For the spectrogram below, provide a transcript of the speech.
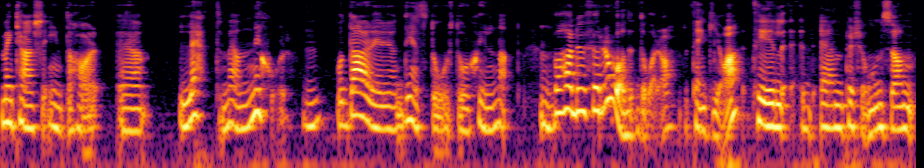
Men kanske inte har eh, lett människor. Mm. Och där är det, ju, det är en stor, stor skillnad. Vad har du för råd då, då, tänker jag, till en person som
